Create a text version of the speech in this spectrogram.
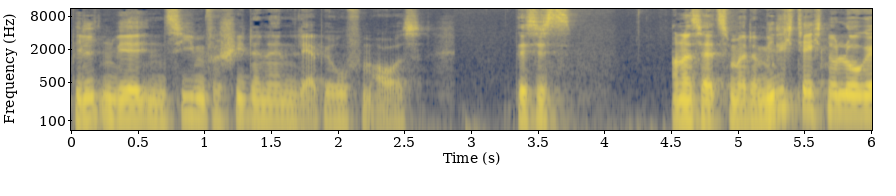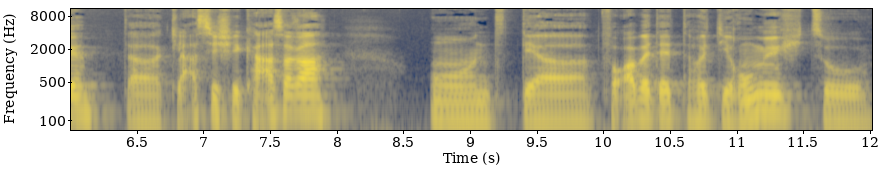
bilden wir in sieben verschiedenen Lehrberufen aus. Das ist einerseits mal der Milchtechnologe, der klassische Kasera und der verarbeitet halt die Rohmilch zu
